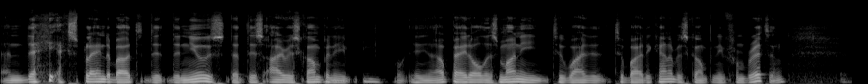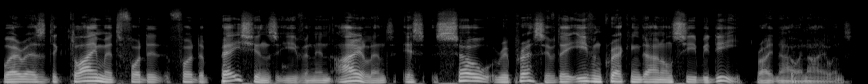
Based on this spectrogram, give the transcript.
and they explained about the, the news that this Irish company, you know, paid all this money to buy the to buy the cannabis company from Britain, whereas the climate for the for the patients even in Ireland is so repressive. They're even cracking down on CBD right now in Ireland,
